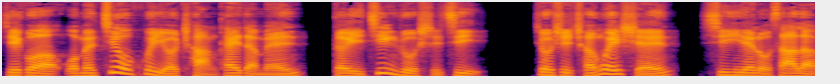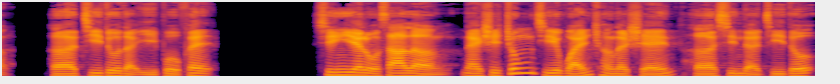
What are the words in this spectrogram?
结果我们就会有敞开的门，得以进入实际，就是成为神新耶路撒冷和基督的一部分。新耶路撒冷乃是终极完成的神和新的基督，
